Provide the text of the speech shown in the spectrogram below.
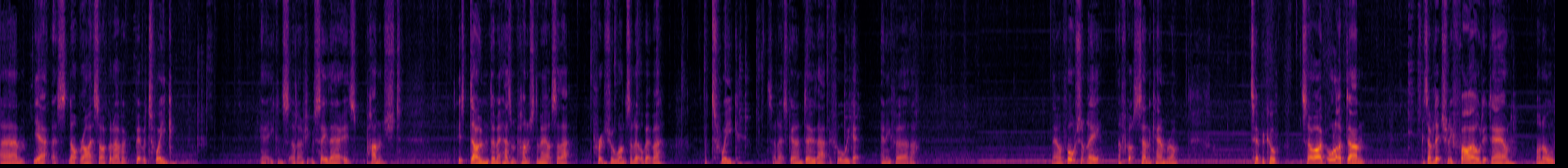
Um, yeah, that's not right, so I've got to have a bit of a tweak. Yeah, you can. I don't know if you can see there. It's punched. It's domed them. It hasn't punched them out, so that Pritchel wants a little bit of a, a tweak. So let's go and do that before we get any further. Now unfortunately I forgot to turn the camera on. Typical. So I've all I've done is I've literally filed it down on all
